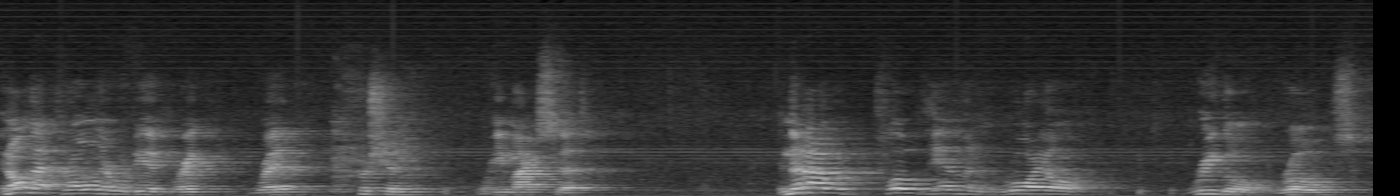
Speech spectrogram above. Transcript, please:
And on that throne there would be a great red cushion where he might sit. And then I would clothe him in royal, regal robes.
